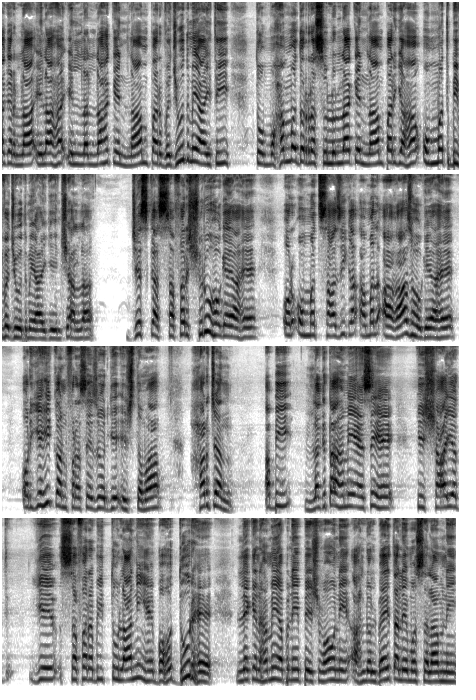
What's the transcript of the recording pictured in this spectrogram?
اگر لا الہ الا اللہ کے نام پر وجود میں آئی تھی، تو محمد الرسول اللہ کے نام پر یہاں امت بھی وجود میں آئے گی انشاءاللہ۔ جس کا سفر شروع ہو گیا ہے اور امت سازی کا عمل آغاز ہو گیا ہے، اور یہی کانفرنسز اور یہ اجتماع، ہر چند ابھی لگتا ہمیں ایسے ہے کہ شاید یہ سفر ابھی طولانی ہے، بہت دور ہے، لیکن ہمیں اپنے پیشواؤں نے، اہل البیت علیہ السلام نے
